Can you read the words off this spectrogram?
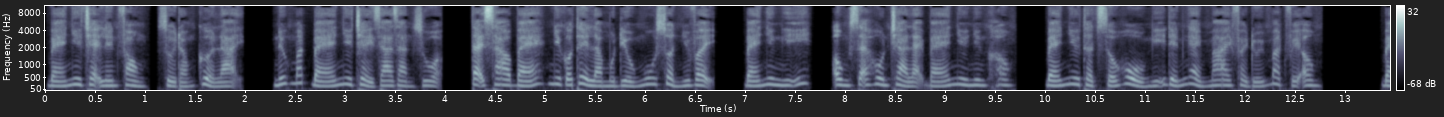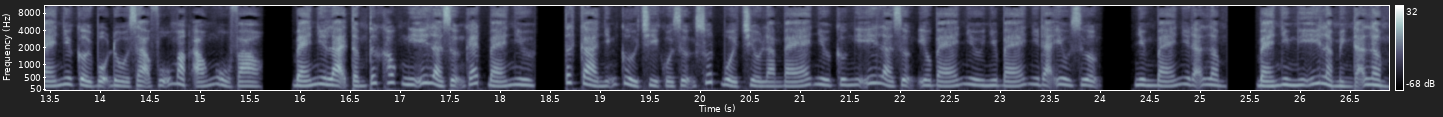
Bé như chạy lên phòng rồi đóng cửa lại. Nước mắt bé như chảy ra giàn giụa. Tại sao bé như có thể làm một điều ngu xuẩn như vậy? Bé như nghĩ ông sẽ hôn trả lại bé như nhưng không? Bé như thật xấu hổ nghĩ đến ngày mai phải đối mặt với ông. Bé như cởi bộ đồ dạ vũ mặc áo ngủ vào. Bé như lại tấm tức khóc nghĩ là dượng ghét bé như. Tất cả những cử chỉ của dượng suốt buổi chiều làm bé như cứ nghĩ là dượng yêu bé như như bé như đã yêu dượng, nhưng bé như đã lầm. Bé như nghĩ là mình đã lầm.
